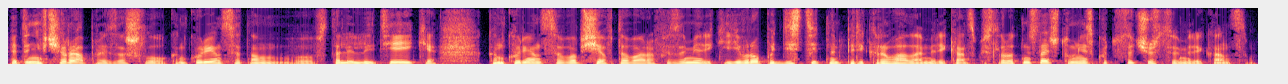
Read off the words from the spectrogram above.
это не вчера произошло. Конкуренция там в сталелитейке, конкуренция вообще в товарах из Америки. Европа действительно перекрывала американский кислород. Не значит, что у меня есть какое-то сочувствие американцам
